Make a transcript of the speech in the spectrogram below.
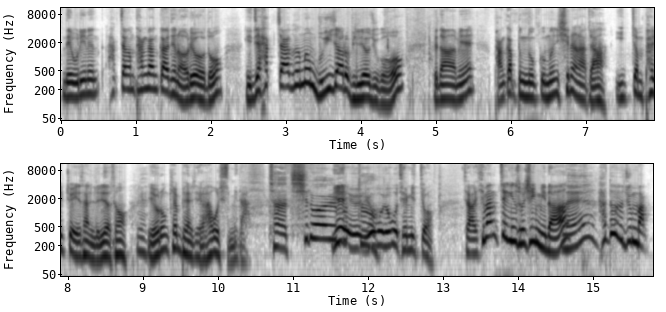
근데 우리는 학자금 탕감까지는 어려워도 이제 학자금은 무이자로 빌려주고 그 다음에 반값 등록금은 실현하자 2.8조 예산을 늘려서 예. 이런 캠페인을 제가 하고 있습니다. 자, 7월부터 예, 요거 요거 재밌죠. 자, 희망적인 소식입니다. 네. 하도 요즘 막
